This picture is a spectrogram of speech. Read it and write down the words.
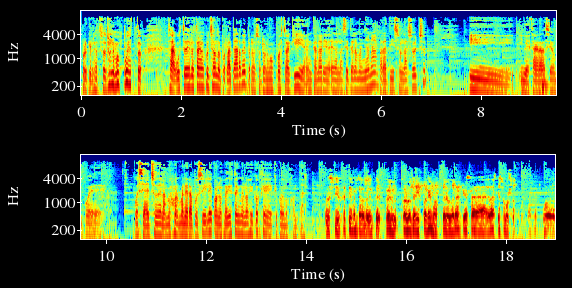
porque nosotros lo hemos puesto. O sea, ustedes lo están escuchando por la tarde, pero nosotros lo hemos puesto aquí en Canarias. Eran las 7 de la mañana, para ti son las 8. Y, esta grabación, pues, pues se ha hecho de la mejor manera posible con los medios tecnológicos que, podemos contar. Pues sí, efectivamente con lo, que, con lo, que, disponemos, pero gracias a, gracias a vosotros, gracias por,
